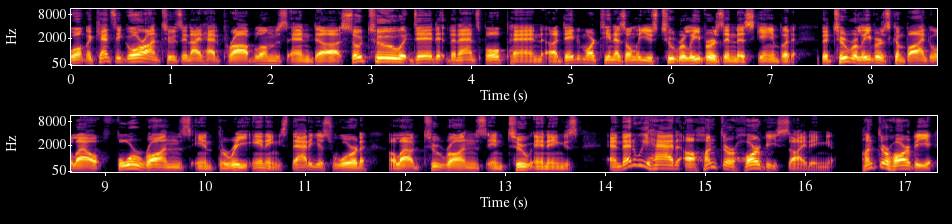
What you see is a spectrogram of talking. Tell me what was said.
Well, Mackenzie Gore on Tuesday night had problems, and uh, so too did the Nats bullpen. Uh, David Martinez only used two relievers in this game, but the two relievers combined to allow four runs in three innings. Thaddeus Ward allowed two runs in two innings. And then we had a Hunter Harvey sighting. Hunter Harvey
